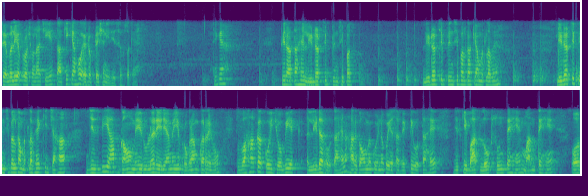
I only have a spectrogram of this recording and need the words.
फैमिली अप्रोच होना चाहिए, ताकि क्या हो एडोप्टेशन ईजी से हो सके। ठीक है? फिर आता है लीडरशिप प्रिंसिपल लीडरशिप प्रिंसिपल का क्या मतलब है? लीडरशिप प्रिंसिपल का मतलब है कि जहाँ जिस भी आप गाँव में रूरल एरिया में ये प्रोग्राम कर रहे हो वहाँ का कोई जो भी एक लीडर होता है ना हर गाँव में कोई ना कोई ऐसा व्यक्ति होता है जिसकी बात लोग सुनते हैं मानते हैं और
